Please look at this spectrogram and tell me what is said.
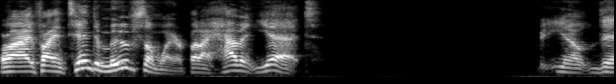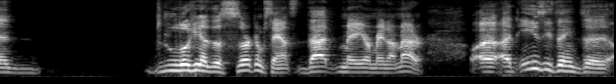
or I, if I intend to move somewhere, but I haven't yet you know, then looking at the circumstance, that may or may not matter. Uh, an easy thing to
